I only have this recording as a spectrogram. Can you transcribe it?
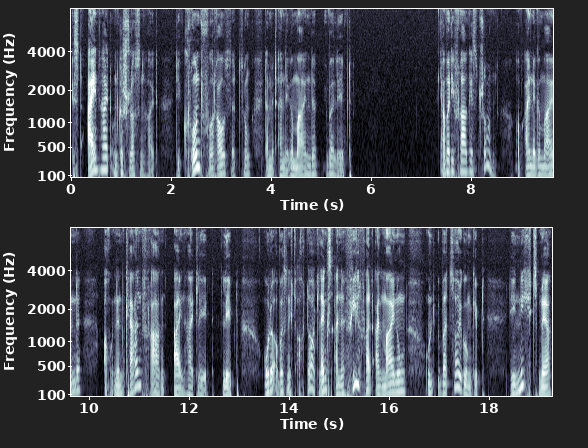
ist Einheit und Geschlossenheit die Grundvoraussetzung, damit eine Gemeinde überlebt. Aber die Frage ist schon, ob eine Gemeinde auch in den Kernfragen Einheit lebt oder ob es nicht auch dort längst eine Vielfalt an Meinungen und Überzeugungen gibt, die nichts mehr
